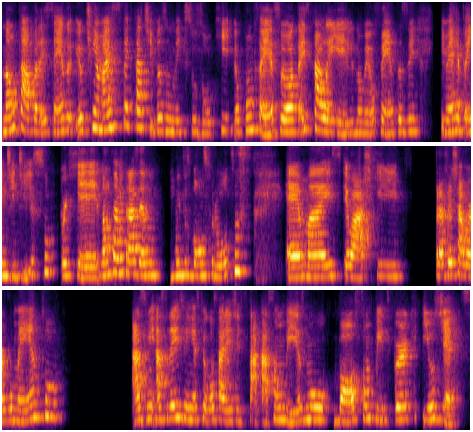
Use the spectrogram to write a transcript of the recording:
não está aparecendo. Eu tinha mais expectativas no Nick Suzuki, eu confesso. Eu até escalei ele no meu fantasy e me arrependi disso, porque não está me trazendo muitos bons frutos. É, mas eu acho que, para fechar o argumento, as, as três linhas que eu gostaria de destacar são mesmo Boston, Pittsburgh e os Jets.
